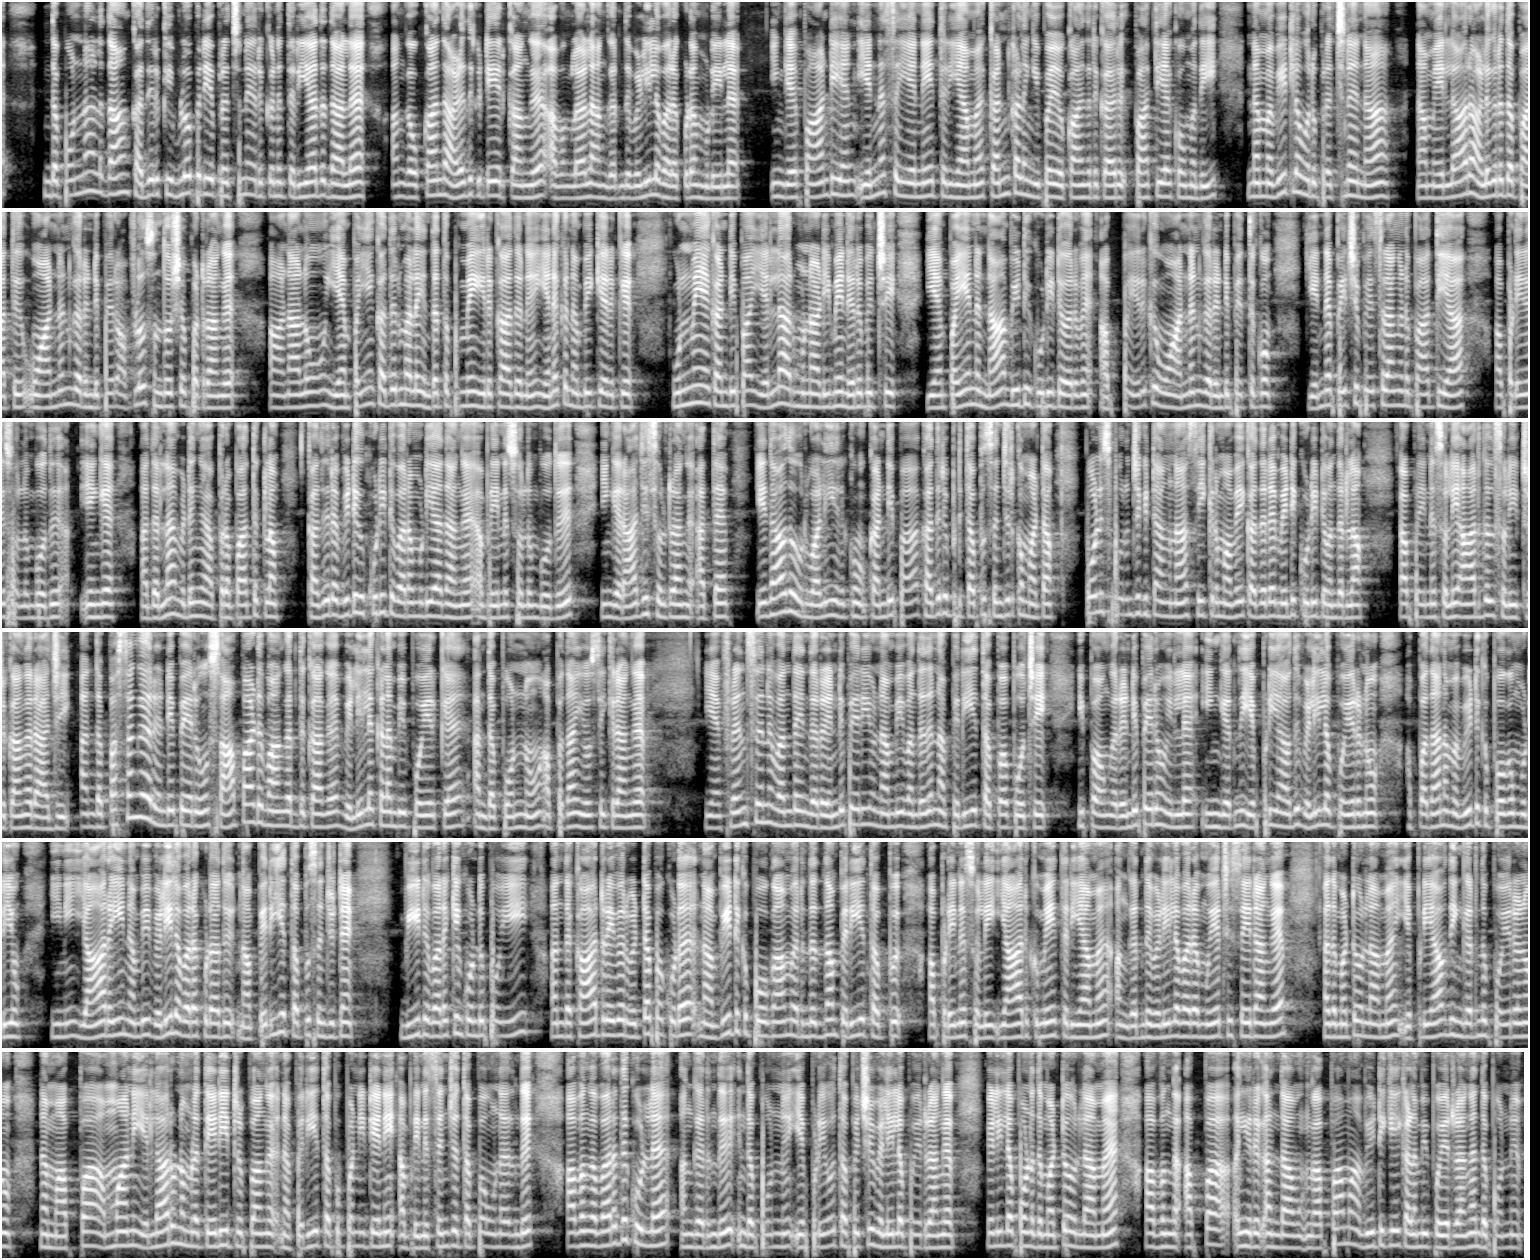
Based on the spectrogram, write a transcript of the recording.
இந்த பொண்ணால் தான் கதிருக்கு இவ்வளோ பெரிய பிரச்சனை இருக்குன்னு தெரியாததால் அங்கே உட்காந்து அழுதுகிட்டே இருக்காங்க. அவங்களால அங்கேருந்து வெளியில் வரக்கூட முடியல. இங்கே பாண்டியன் என்ன செய்யனே தெரியாமல் கண் கலங்கி போய் உட்காந்துருக்காரு பாத்தியா கோமதி நம்ம வீட்டில் ஒரு பிரச்சனைனா நம்ம எல்லாரும் அழுகிறத பார்த்து உன் அண்ணனுங்க ரெண்டு பேரும் அவ்வளோ சந்தோஷப்படுறாங்க. ஆனாலும் என் பையன் கதிர் மேலே எந்த தப்புமே இருக்காதுன்னு எனக்கு நம்பிக்கை இருக்குது உண்மையை கண்டிப்பாக எல்லார் முன்னாடியுமே நிரூபித்து என் பையனை நான் வீட்டுக்கு கூட்டிகிட்டு வருவேன். அப்போ இருக்கு உன் அண்ணனுங்க ரெண்டு பேர்த்துக்கும் என்ன பேச்சு பேசுகிறாங்கன்னு பார்த்தியா அப்படின்னு சொல்லும்போது எங்க அதெல்லாம் விடுங்க அப்புறம் பார்த்துக்கலாம் கதிரை வீட்டுக்கு கூட்டிகிட்டு வர முடியாதாங்க? அப்படின்னு சொல்லும்போது இங்கே ராஜி சொல்கிறாங்க அத்தை ஏதாவது ஒரு வழி இருக்கும். கண்டிப்பாக கதிர் இப்படி தப்பு செஞ்சுருக்க மாட்டான். போலீஸ் புரிஞ்சுக்கிட்டாங்கன்னா சீக்கிரமாகவே கதிரை வெடி கூட்டிகிட்டு வந்துடலாம் அப்படின்னு சொல்லி ஆறுதல் சொல்லிட்டு இருக்காங்க ராஜி. அந்த பசங்க ரெண்டு பேரும் சாப்பாடு வாங்குறதுக்காக வெளியில் கிளம்பி போயிருக்க அந்த பொண்ணும் அப்போ தான் யோசிக்கிறாங்க. என் ஃப்ரெண்ட்ஸுன்னு வந்த இந்த ரெண்டு பேரையும் நம்பி வந்தது நான் பெரிய தப்பாக போச்சே. இப்போ அவங்க ரெண்டு பேரும் இல்லை. இங்கேருந்து எப்படியாவது வெளியில் போயிடணும் அப்போ தான் நம்ம வீட்டுக்கு போக முடியும். இனி யாரையும் நம்பி வெளியில் வரக்கூடாது. நான் பெரிய தப்பு செஞ்சுட்டேன். வீடு வரைக்கும் கொண்டு போய் அந்த கார் டிரைவர் விட்டப்போ கூட நான் வீட்டுக்கு போகாமல் இருந்தது தான் பெரிய தப்பு அப்படின்னு சொல்லி யாருக்குமே தெரியாமல் அங்கேருந்து வெளியில் வர முயற்சி செய்கிறாங்க அது மட்டும் இல்லாமல் எப்படியாவது இங்கேருந்து போயிடணும் நம்ம அப்பா அம்மானு எல்லாரும் நம்மளை தேடிட்டு இருப்பாங்க. நான் பெரிய தப்பு பண்ணிட்டேனே அப்படின்னு செஞ்ச தப்பை உணர்ந்து அவங்க வரதுக்குள்ளே அங்கேருந்து இந்த பொண்ணு எப்படியோ தப்பிச்சு வெளியில் போயிடுறாங்க. வெளியில் போனது மட்டும் இல்லாமல் அவங்க அப்பா இரு அந்த அவங்க அப்பா அம்மா வீட்டுக்கே கிளம்பி போயிடுறாங்க அந்த பொண்ணு.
